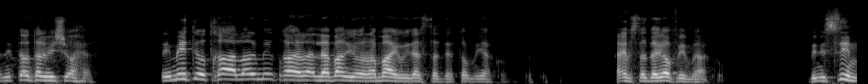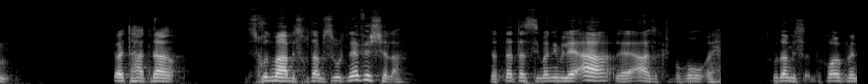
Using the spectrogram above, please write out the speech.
אני אתן אותה למישהו אחר. רימיתי אותך, לא רימיתי אותך, לבן רמאי, הוא ידע להסתדר טוב מיעקב. היה מסתדר יופי עם יעקב. בניסים לא התחתנה, בזכות מה? בזכות המסירות נפש שלה. נתנה את הסימנים לאה, לאה, אז הקדוש ברוך הוא, בזכות, המס... בכל אופן,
